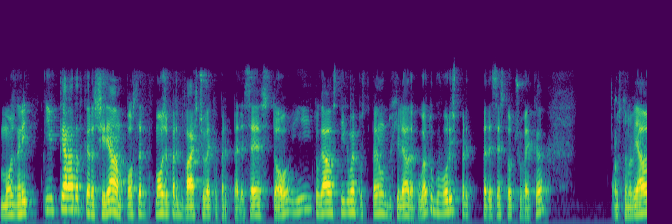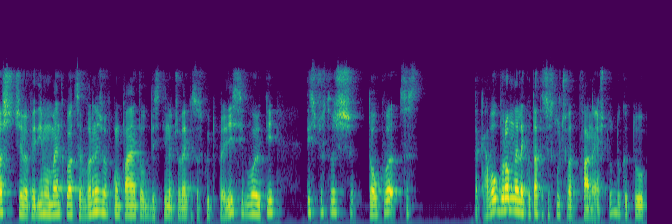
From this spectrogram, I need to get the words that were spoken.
може, нали, и така нататък разширявам. После може пред 20 човека, пред 50, 100 и тогава стигаме постепенно до 1000. Когато говориш пред 50-100 човека, установяваш, че в един момент, когато се върнеш в компанията от 10 на човека, с които преди си говорил ти, ти се чувстваш толкова с такава огромна лекота ти се случва това нещо, докато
